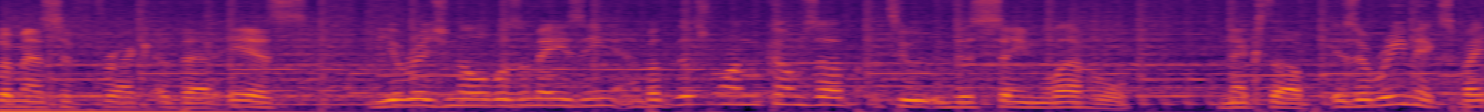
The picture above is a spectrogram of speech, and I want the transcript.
What a massive track that is. The original was amazing, but this one comes up to the same level. Next up is a remix by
